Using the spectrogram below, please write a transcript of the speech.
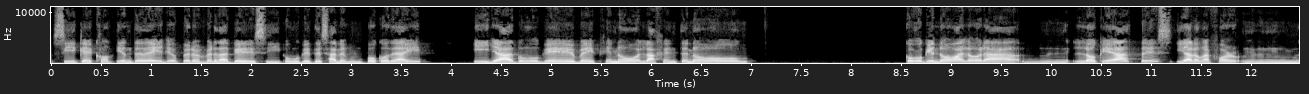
sí que es consciente de ello, pero es verdad que sí, como que te sales un poco de ahí y ya como que ves que no, la gente no, como que no valora mm, lo que haces y a lo mejor mm,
